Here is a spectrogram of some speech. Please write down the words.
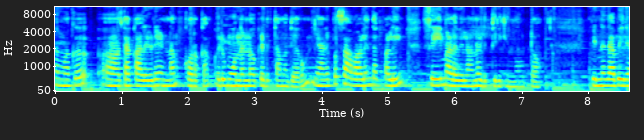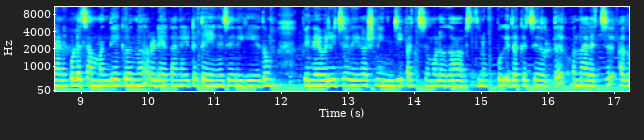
നിങ്ങൾക്ക് തക്കാളിയുടെ എണ്ണം കുറക്കാം. ഒരു മൂന്നെണ്ണമൊക്കെ എടുത്താൽ മതിയാകും. ഞാനിപ്പോൾ സവാളയും തക്കാളിയും സെയിം അളവിലാണ് എടുത്തിരിക്കുന്നത് കേട്ടോ. പിന്നെ ഇതാ ബിരിയാണിക്കുള്ള ചമ്മന്തിയൊക്കെ ഒന്ന് റെഡിയാക്കാനായിട്ട് തേങ്ങ ചിരകിയതും പിന്നെ ഒരു ചെറിയ കഷ്ണം ഇഞ്ചി പച്ചമുളക് ആവശ്യത്തിന് ഉപ്പ് ഇതൊക്കെ ചേർത്ത് ഒന്ന് അരച്ച് അത്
